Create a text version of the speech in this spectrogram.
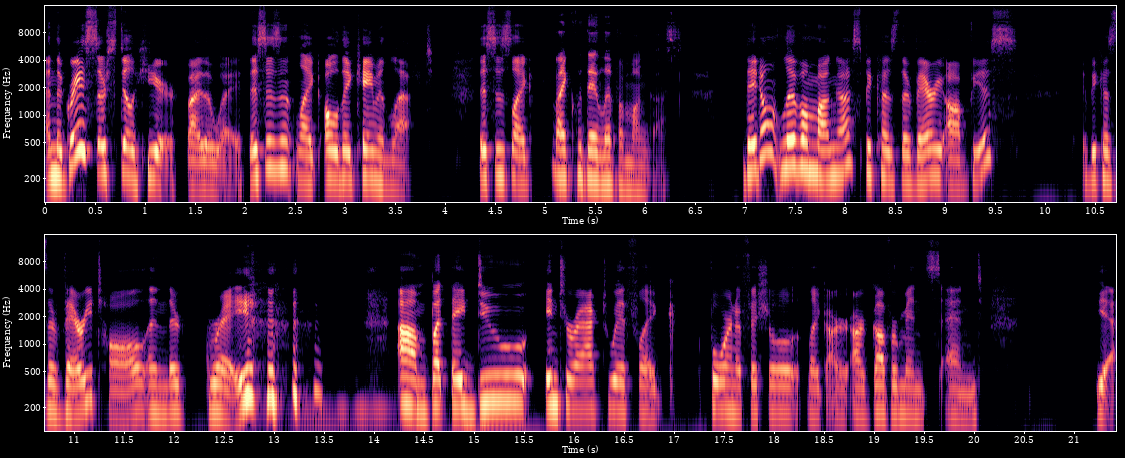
And the Greys are still here, by the way. This isn't like oh they came and left. This is like like, would they live among us? they don't live among us because they're very obvious because they're very tall and they're gray um but they do interact with like foreign official like our our governments and yeah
